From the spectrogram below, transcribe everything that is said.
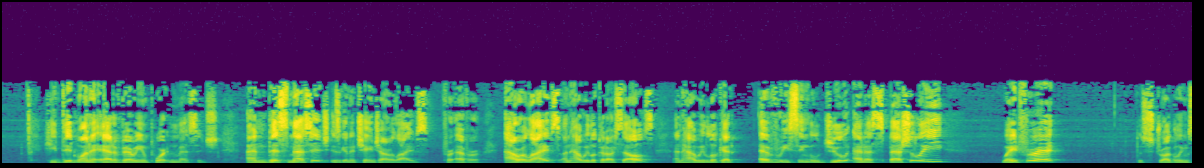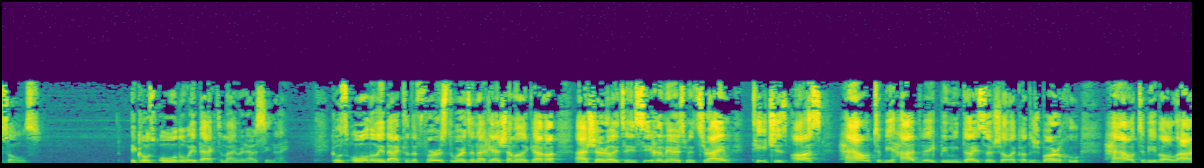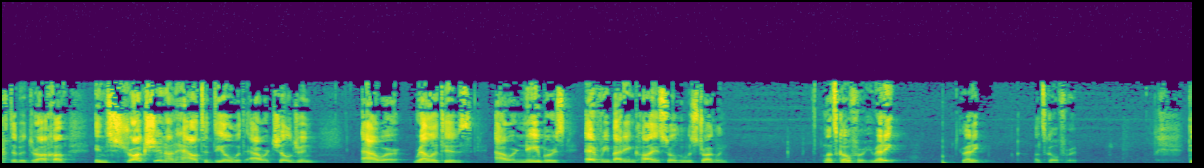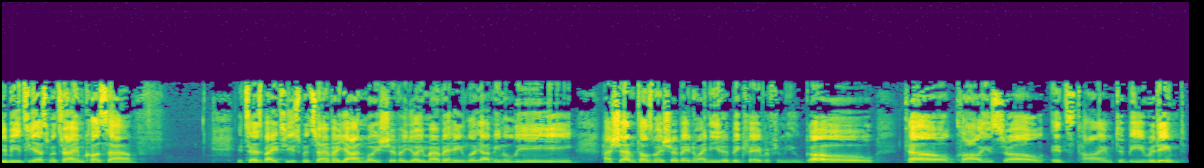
He did want to add a very important message. And this message is going to change our lives forever. Our lives on how we look at ourselves and how we look at every single Jew and especially, wait for it, the struggling souls. It goes all the way back to Maimon Har Sinai. Goes all the way back to the first words, Mitzrayim, teaches us how to be Hadvik b'midaisav shel HaKadosh Baruch Hu, how to be V'alachta b'drachav, instruction on how to deal with our children, our relatives, our neighbors, everybody in Klal Yisrael who was struggling. Let's go for it. You ready? You ready? Let's go for it. DBTS Mitzrayim Kosav. It says by Yitzias Mitzrayim Vayan Moshe Vayoymer Lo Yaminu Li. Hashem tells Moshe Rabbeinu, I need a big favor from you. Go tell Klal Yisrael it's time to be redeemed.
